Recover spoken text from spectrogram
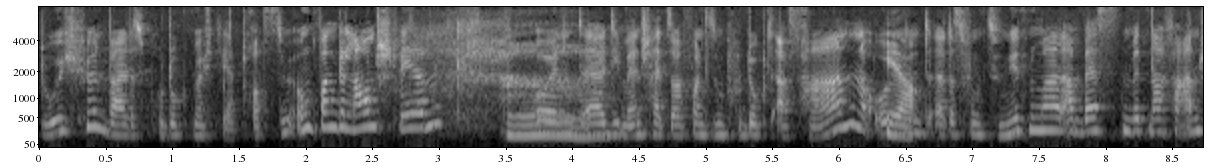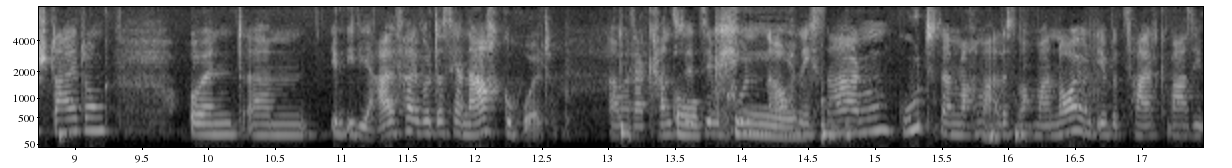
durchführen, weil das Produkt möchte ja trotzdem irgendwann gelauncht werden. Ah. Und äh, die Menschheit soll von diesem Produkt erfahren. Und ja. äh, das funktioniert nun mal am besten mit einer Veranstaltung. Und ähm, im Idealfall wird das ja nachgeholt. Aber da kannst du okay. jetzt dem Kunden auch nicht sagen, gut, dann machen wir alles nochmal neu und ihr bezahlt quasi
